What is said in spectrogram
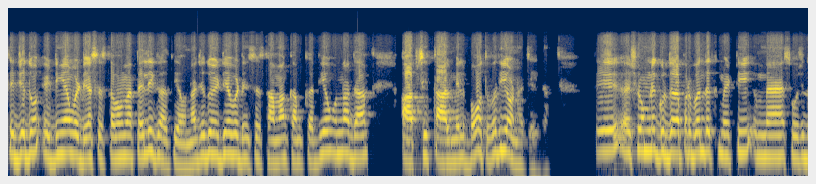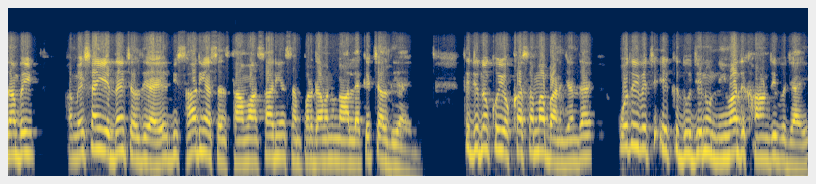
ਤੇ ਜਦੋਂ ਏਡੀਆਂ ਵੱਡੀਆਂ ਸੰਸਥਾਵਾਂ ਮੈਂ ਪਹਿਲੀ ਗੱਲ ਤੇ ਆਉਣਾ ਜਦੋਂ ਏਡੀਆਂ ਵੱਡੀਆਂ ਸੰਸਥਾਵਾਂ ਕੰਮ ਕਰਦੀਆਂ ਉਹਨਾਂ ਦਾ ਆਪਸੀ ਤਾਲਮੇਲ ਬਹੁਤ ਵਧੀਆ ਹੋਣਾ ਚਾਹੀਦਾ। ਤੇ ਸ਼੍ਰੋਮਣੀ ਗੁਰਦੁਆਰਾ ਪ੍ਰਬੰਧਕ ਕਮੇਟੀ, ਮੈਂ ਸੋਚਦਾ ਬਈ ਹਮੇਸ਼ਾ ਹੀ ਇਦਾਂ ਹੀ ਚੱਲਦੇ ਆਏ ਵੀ ਸਾਰੀਆਂ ਸੰਸਥਾਵਾਂ, ਸਾਰੀਆਂ ਸੰਪਰਦਾਵਾਂ ਨੂੰ ਨਾਲ ਲੈ ਕੇ ਚੱਲਦੇ ਆਏ ਨੇ। ਤੇ ਜਦੋਂ ਕੋਈ ਔਖਾ ਸਮਾਂ ਬਣ ਜਾਂਦਾ ਹੈ, ਉਹਦੇ ਵਿੱਚ ਇੱਕ ਦੂਜੇ ਨੂੰ ਨੀਵਾਂ ਦਿਖਾਉਣ ਦੀ ਬਜਾਏ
